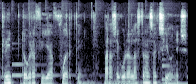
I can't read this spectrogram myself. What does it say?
criptografía fuerte para asegurar las transacciones,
